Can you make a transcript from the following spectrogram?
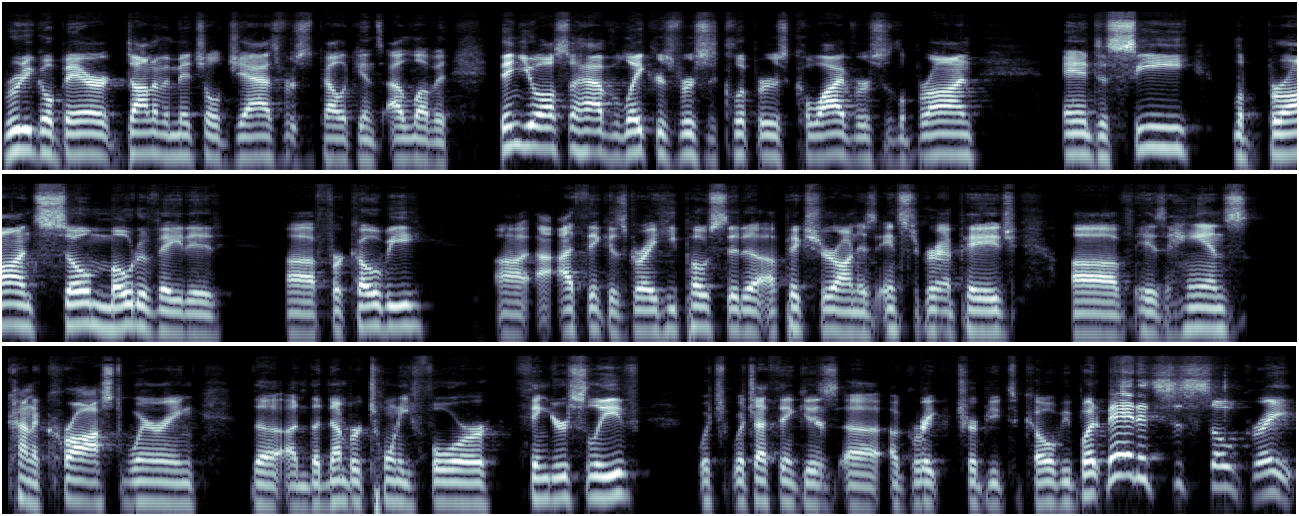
Rudy Gobert, Donovan Mitchell, Jazz versus Pelicans. I love it. Then you also have Lakers versus Clippers, Kawhi versus LeBron. And to see LeBron so motivated uh, for Kobe, uh, I think is great. He posted a, a, picture on his Instagram page of his hands kind of crossed, wearing the uh, the number twenty four finger sleeve, which which I think is a, a, great tribute to Kobe. But man, it's just so great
